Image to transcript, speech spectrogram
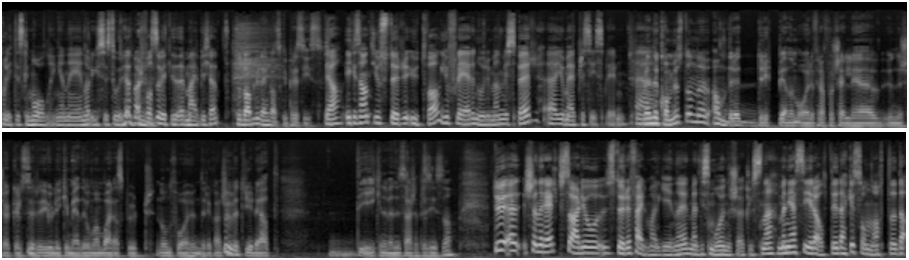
politiske målingen i norgeshistorien. I hvert fall så vidt det er meg bekjent. Så da blir den ganske presis? Ja, ikke sant. Jo større utvalg, jo flere nordmenn vi spør, jo mer presis blir den. Men det kommer jo sånne andre drypp gjennom året fra forskjellige undersøkelser i ulike medier hvor man bare har spurt noen få hundre, kanskje. Mm. Betyr det at de ikke nødvendigvis er så presise, da? Du, eh, Generelt så er det jo større feilmarginer med de små undersøkelsene. Men jeg sier alltid, det er ikke sånn at det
